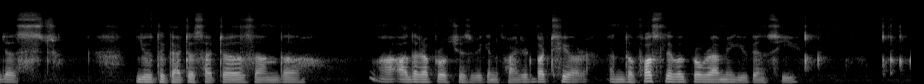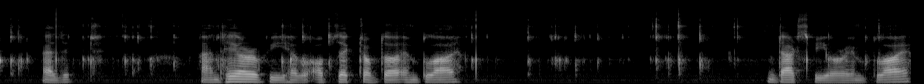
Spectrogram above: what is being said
just use the getter setters and the uh, other approaches we can find it. But here in the first level programming you can see as it. And here we have object of the employee. That's your employee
